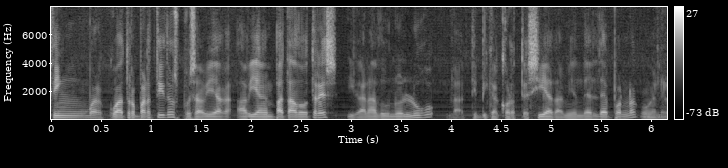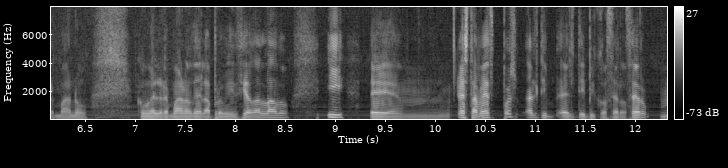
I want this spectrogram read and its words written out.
cinco, bueno, cuatro partidos pues había, habían empatado tres y ganado uno el Lugo, la típica cortesía también del Depor, ¿no? Con el hermano, con el hermano de la provincia de al lado. Y eh, esta vez, pues, el, el típico 0-0. Mm,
